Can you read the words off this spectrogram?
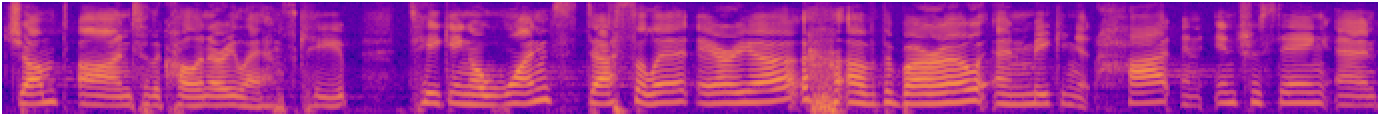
jumped onto the culinary landscape, taking a once desolate area of the borough and making it hot and interesting and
